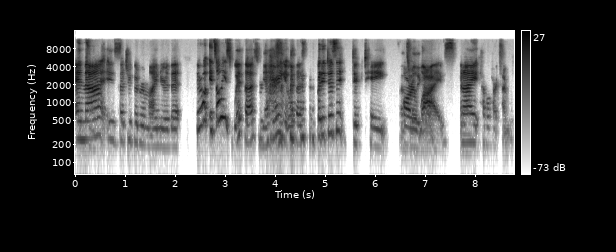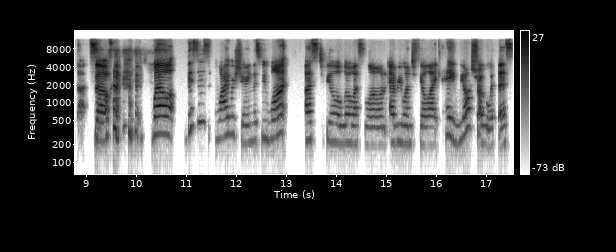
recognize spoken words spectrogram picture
And that is such a good reminder that they're, it's always with us. We're Yeah. carrying it with us, but it doesn't dictate That's our really good. lives. And I have a hard time with that. So, well, this is why we're sharing this. We want us to feel a little less alone, everyone to feel like, hey, we all struggle with this.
